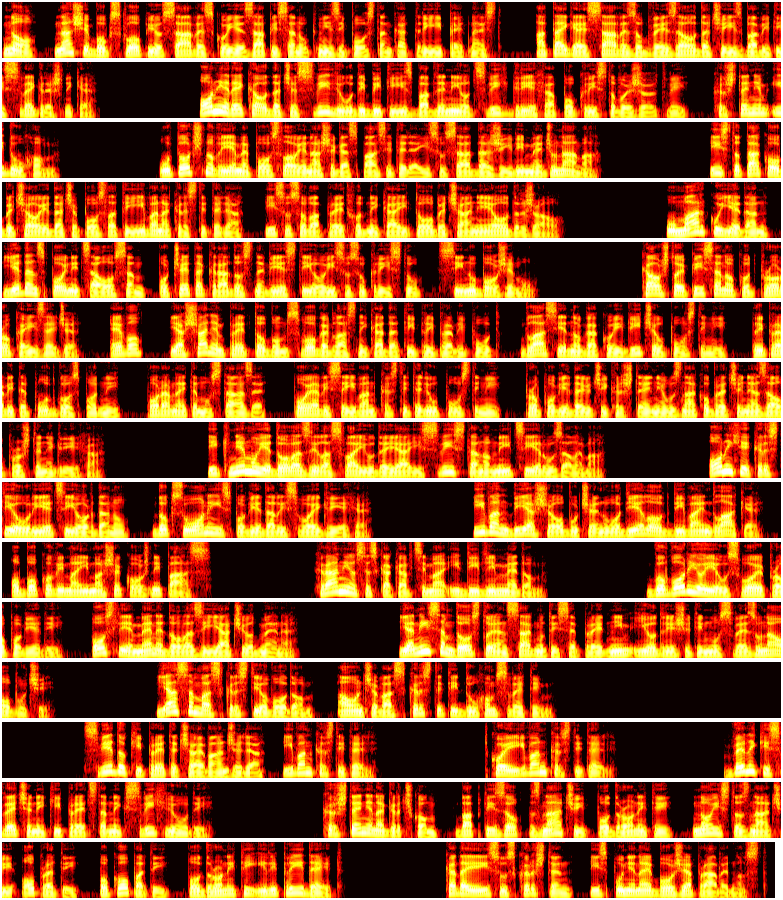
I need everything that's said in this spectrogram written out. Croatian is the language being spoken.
No, naš je Bog sklopio savez koji je zapisan u knjizi Postanka 3 i 15, a taj ga je savez obvezao da će izbaviti sve grešnike. On je rekao da će svi ljudi biti izbavljeni od svih grijeha po Kristovoj žrtvi, krštenjem i duhom. U točno vrijeme poslao je našega spasitelja Isusa da živi među nama. Isto tako obećao je da će poslati Ivana Krstitelja, Isusova prethodnika i to obećanje je održao. U Marku 1, 1 spojnica 8, početak radosne vijesti o Isusu Kristu, Sinu Božjemu. Kao što je pisano kod proroka Izađe, evo, ja šaljem pred tobom svoga glasnika da ti pripravi put, glas jednoga koji viče u pustini, pripravite put gospodni, poravnajte mu staze, pojavi se Ivan Krstitelj u pustini, propovjedajući krštenje u znak obraćenja za oproštenje grijeha. I k njemu je dolazila sva judeja i svi stanovnici Jeruzalema. On ih je krstio u rijeci Jordanu, dok su oni ispovjedali svoje grijehe. Ivan bijaše obučen u odijelo od divajn dlake, o bokovima imaše kožni pas. Hranio se skakavcima i divljim medom. Govorio je u svojoj propovjedi, poslije mene dolazi jači od mene. Ja nisam dostojan sagnuti se pred njim i odriješiti mu svezu na obući. Ja sam vas krstio vodom, a on će vas krstiti duhom svetim. Svjedok i preteča evanđelja, Ivan Krstitelj. Tko je Ivan Krstitelj? Veliki svećenik i predstavnik svih ljudi. Krštenje na grčkom, baptizo, znači podroniti, no isto znači oprati, pokopati, podroniti ili pridet. Kada je Isus kršten, ispunjena je Božja pravednost.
